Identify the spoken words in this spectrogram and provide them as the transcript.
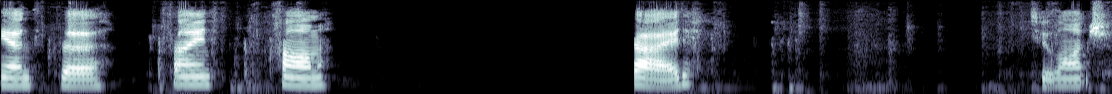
and the Find Calm guide to launch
